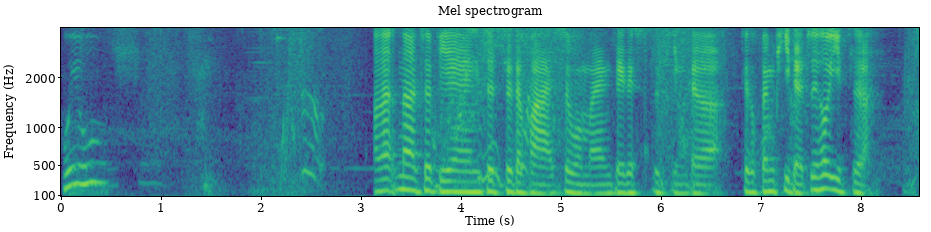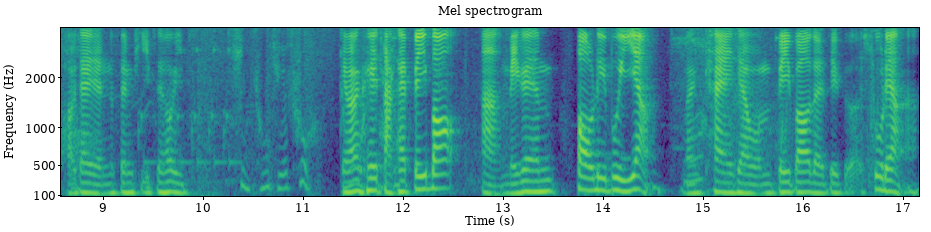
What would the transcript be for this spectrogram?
呦。那，那这边这只的话是我们这个视频的这个分批的最后一只了，好带人的分批最后一只。请从绝处点完可以打开背包啊，每个人爆率不一样，我们看一下我们背包的这个数量啊，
